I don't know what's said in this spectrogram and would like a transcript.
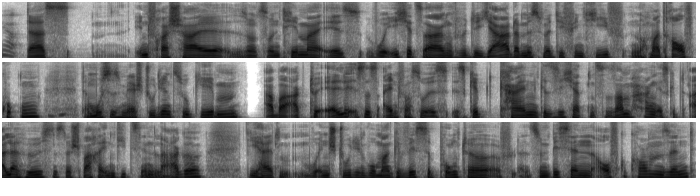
ja. dass Infraschall so, so ein Thema ist, wo ich jetzt sagen würde, ja, da müssen wir definitiv nochmal drauf gucken. Mhm. Da muss es mehr Studien zugeben. Aber aktuell ist es einfach so, es, es gibt keinen gesicherten Zusammenhang. Es gibt allerhöchstens eine schwache Indizienlage, die halt in Studien, wo mal gewisse Punkte so ein bisschen aufgekommen sind.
